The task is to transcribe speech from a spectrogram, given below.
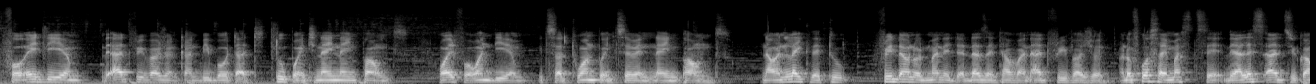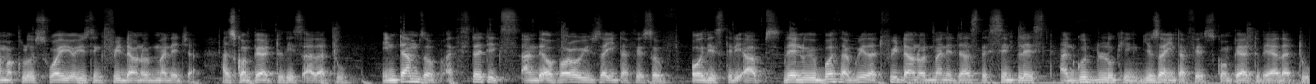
For ADM, the ad-free version can be bought at 2.99 pounds, while for 1DM it's at 1.79 pounds. Now unlike the two, Free Download Manager doesn't have an ad-free version. And of course I must say there are less ads you come across while you're using Free Download Manager as compared to these other two. In terms of aesthetics and the overall user interface of all these three apps, then we both agree that Free Download Manager has the simplest and good looking user interface compared to the other two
